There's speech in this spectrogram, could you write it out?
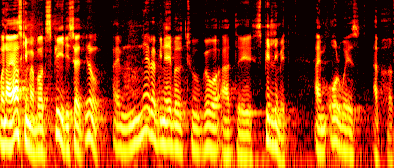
when I asked him about speed, he said, you know, I've never been able to go at the speed limit. I'm always above.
